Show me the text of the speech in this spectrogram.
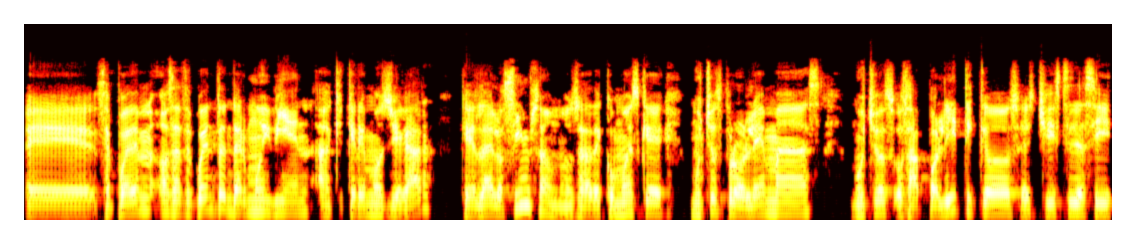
eh, se pueden, o sea, se puede entender muy bien a qué queremos llegar, que es la de los Simpsons, o sea, de cómo es que muchos problemas, muchos, o sea, políticos, eh, chistes y así,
